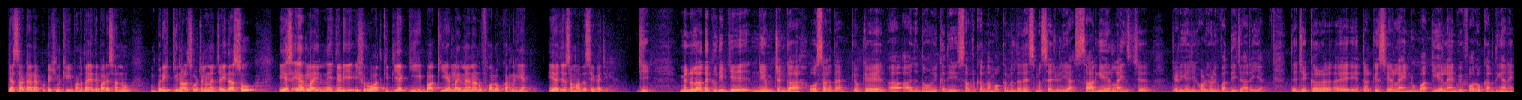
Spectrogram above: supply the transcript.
ਜਾਂ ਸਾਡਾ ਰੈਪੂਟੇਸ਼ਨ ਕੀ ਬਣਦਾ, ਇਹਦੇ ਬਾਰੇ ਸਾਨੂੰ ਬਰੀਕੀ ਨਾਲ ਸੋਚ ਲੈਣਾ ਚਾਹੀਦਾ। ਸੋ ਇਸ 에ਅਰਲਾਈਨ ਨੇ ਜਿਹੜੀ ਸ਼ੁਰੂਆਤ ਕੀਤੀ ਹੈ, ਕੀ ਬਾਕੀ 에ਅਰਲਾਈਨਾਂ ਇਹਨਾਂ ਨੂੰ ਫੋਲੋ ਕਰਨਗੀਆਂ? ਇਹ ਅਜੇ ਸਮਾਂ ਦੱਸੇਗਾ ਜੀ। ਜੀ, ਮੈਨੂੰ ਲੱਗਦਾ ਕੁਲਦੀਪ ਜੀ ਨਿਯਮ ਚੰਗਾ ਹੋ ਸਕਦਾ ਹੈ, ਕਿਉਂਕਿ ਜਦੋਂ ਵੀ ਕਦੀ ਸਫ਼ਰ ਕਰਨ ਦਾ ਮੌਕਾ ਮਿਲਦਾ ਤੇ ਸਮੱਸਿਆ ਜਿਹੜੀ ਆ, ਸਾਰੀਆਂ 에ਅਰਲਾਈਨਸ 'ਚ ਜਿਹੜੀ ਹੈ ਜੀ ਹੌਲੀ-ਹੌਲੀ ਵੱਧਦੀ ਜਾ ਰਹੀ ਹੈ। ਤੇ ਜੇਕਰ ਇਹ ਟਰਕਿਸ਼ ਏਅਰਲਾਈਨ ਨੂੰ ਬਾਕੀ ਏਅਰਲਾਈਨ ਵੀ ਫੋਲੋ ਕਰਦੀਆਂ ਨੇ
